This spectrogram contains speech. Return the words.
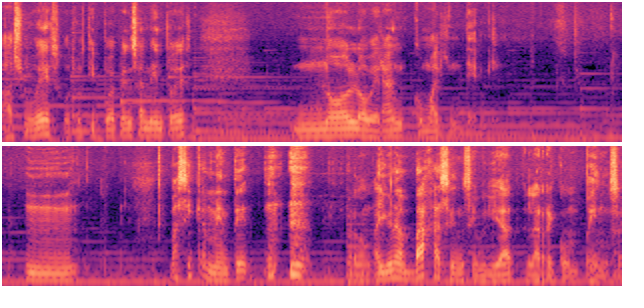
a su vez, otro tipo de pensamiento es, no lo verán como alguien débil. Mm, básicamente, perdón, hay una baja sensibilidad a la recompensa.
